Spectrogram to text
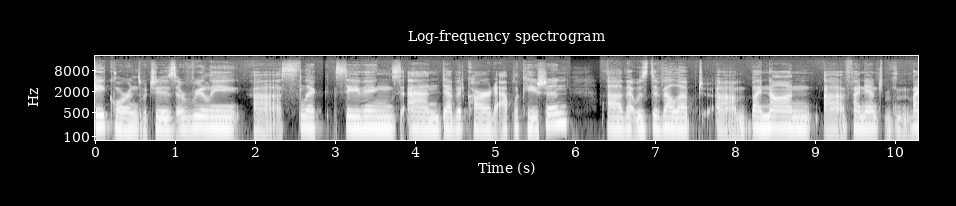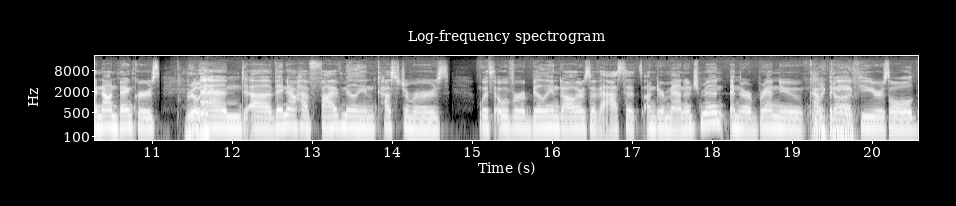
Acorns, which is a really uh, slick savings and debit card application uh, that was developed um, by non uh, financial by non bankers. Really? and uh, they now have five million customers with over a billion dollars of assets under management, and they're a brand new company, a few years old.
